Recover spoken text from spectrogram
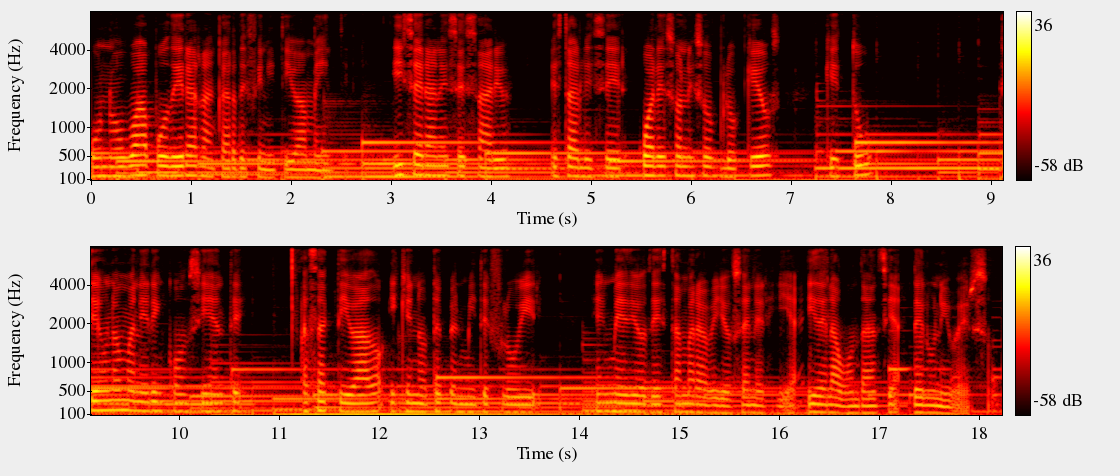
o no va a poder arrancar definitivamente. Y será necesario establecer cuáles son esos bloqueos que tú de una manera inconsciente has activado y que no te permite fluir en medio de esta maravillosa energía y de la abundancia del universo.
